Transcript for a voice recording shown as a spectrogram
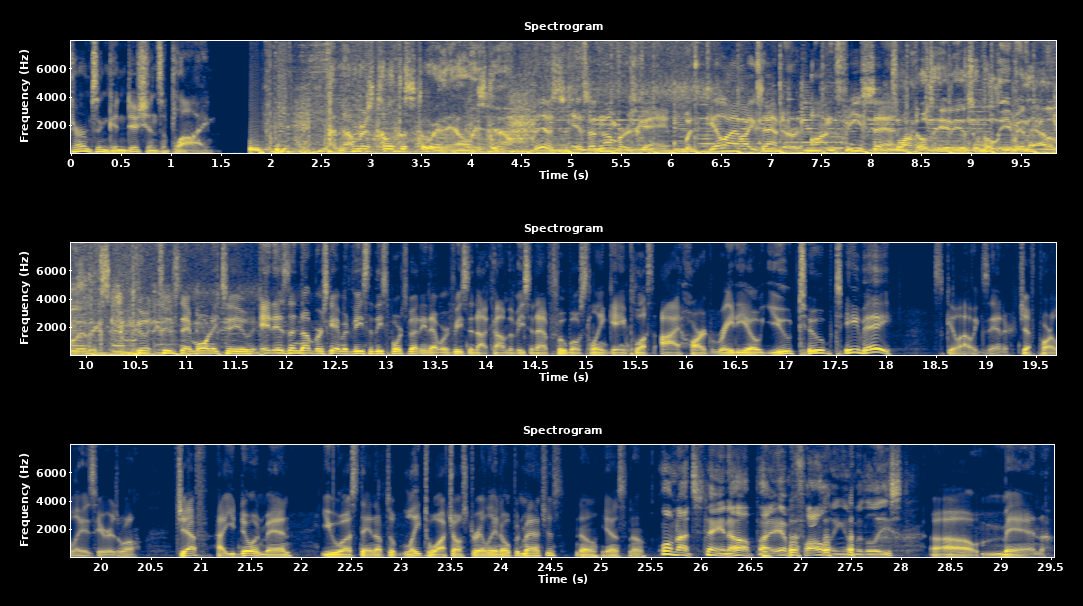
Terms and conditions apply. The numbers told the story, they always do. This is a numbers game with Gill Alexander on VSIN. It's one of those idiots who believe in analytics. Good Tuesday morning to you. It is a numbers game at VSIN, the Sports Betting Network, VSIN.com, the VSIN app, Fubo, Sling, Game Plus, iHeartRadio, YouTube TV. Gill Alexander. Jeff Parlay is here as well. Jeff, how you doing, man? You uh, staying up to late to watch Australian Open matches? No, yes, no. Well, I'm not staying up. I am following them at least. Oh man,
